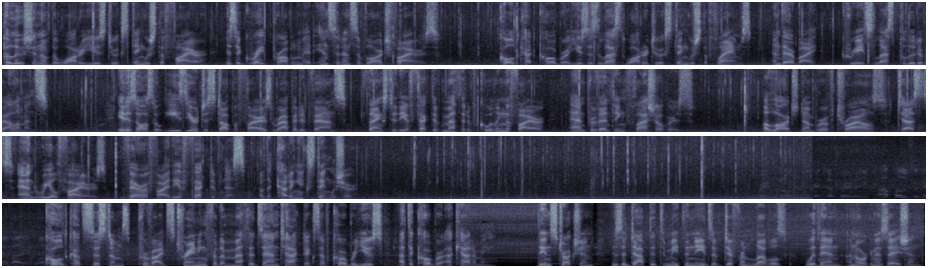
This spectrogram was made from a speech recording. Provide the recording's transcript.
Pollution of the water used to extinguish the fire is a great problem at incidents of large fires. Cold Cut Cobra uses less water to extinguish the flames and thereby creates less pollutive elements. It is also easier to stop a fire's rapid advance thanks to the effective method of cooling the fire and preventing flashovers. A large number of trials, tests, and real fires verify the effectiveness of the cutting extinguisher. Cold Cut Systems provides training for the methods and tactics of Cobra use at the Cobra Academy. The instruction is adapted to meet the needs of different levels within an organization.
